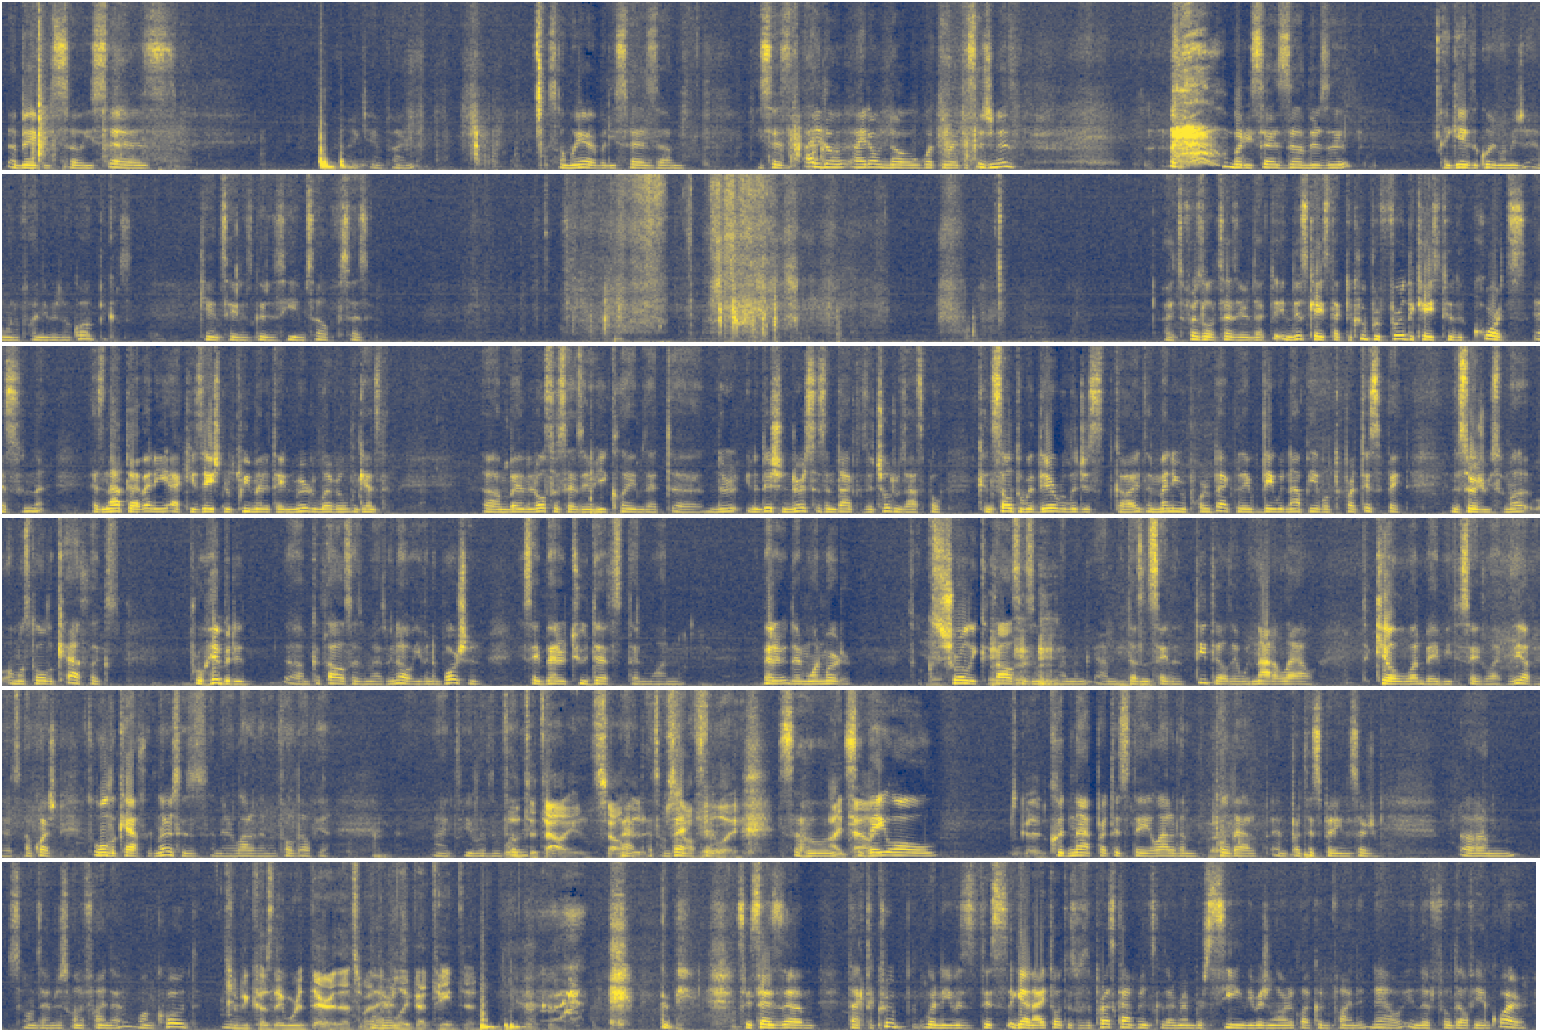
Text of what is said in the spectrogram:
a baby? So he says, I can't find it somewhere, but he says, um, he says, I don't, I don't know what the right decision is, but he says um, there's a. I gave the quote. Let me. I want to find the original quote because I can't say it as good as he himself says it. All right, so first of all, it says here that in this case, Dr. Cooper referred the case to the courts as, as not to have any accusation of premeditated murder leveled against him. Um, and it also says here he claims that, uh, nur- in addition, nurses and doctors at Children's Hospital consulted with their religious guides, and many reported back that they, they would not be able to participate in the surgery. So mo- almost all the Catholics prohibited um, Catholicism, as we know, even abortion. They say better two deaths than one, better than one murder. So surely Catholicism, I mean, um, it doesn't say the details. They would not allow to kill one baby to save the life of the other. That's no question. So all the Catholic nurses, and there are a lot of them in Philadelphia. Right, you lived in Well, it's Italian. South, Right, that's what I'm saying. South Philly. so so they all It's good. could not participate. A lot of them pulled out and participating in the surgery. Um, so I just want to find that one quote. So Yeah. because they weren't there, that's why I the blood got tainted. Could be. So it says um, Dr. Koop, when he was this, again, I thought this was a press conference because I remember seeing the original article. I couldn't find it now in the Philadelphia Inquirer,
